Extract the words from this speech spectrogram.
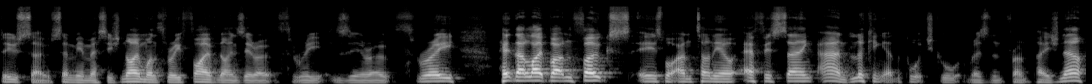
do so. Send me a message 913 590 303. Hit that like button, folks, is what Antonio F is saying. And looking at the Portugal resident front page now.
